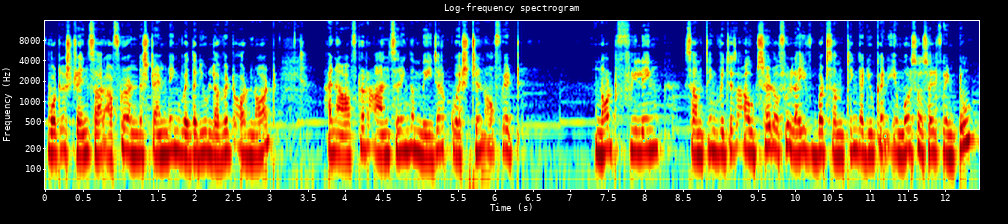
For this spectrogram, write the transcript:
what your strengths are, after understanding whether you love it or not, and after answering the major question of it not feeling something which is outside of your life but something that you can immerse yourself into.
